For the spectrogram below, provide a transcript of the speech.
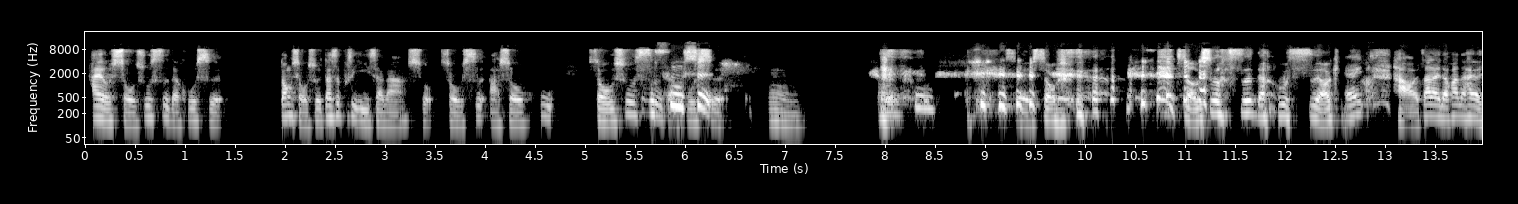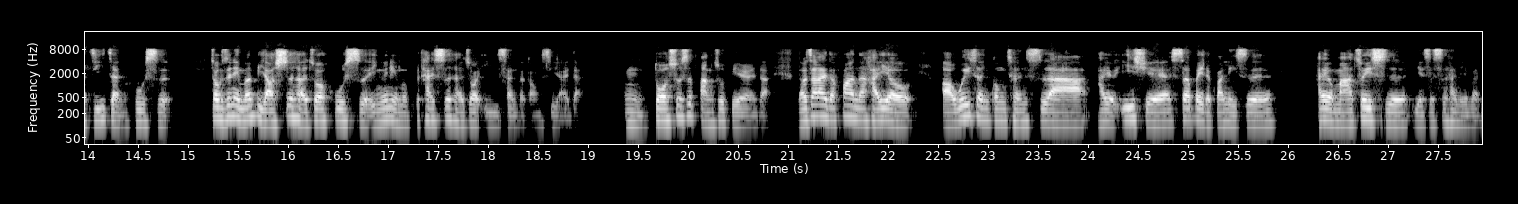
还有手术室的护士，动手术，但是不是医生啊，手手术啊，手护手术室的护手术室士，嗯，对手 手术室的护士，OK，好，再来的话呢，还有急诊护士。总之，你们比较适合做护士，因为你们不太适合做医生的东西来的。嗯，多数是帮助别人的。然后再来的话呢，还有啊、卫生工程师啊，还有医学设备的管理师，还有麻醉师也是适合你们。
